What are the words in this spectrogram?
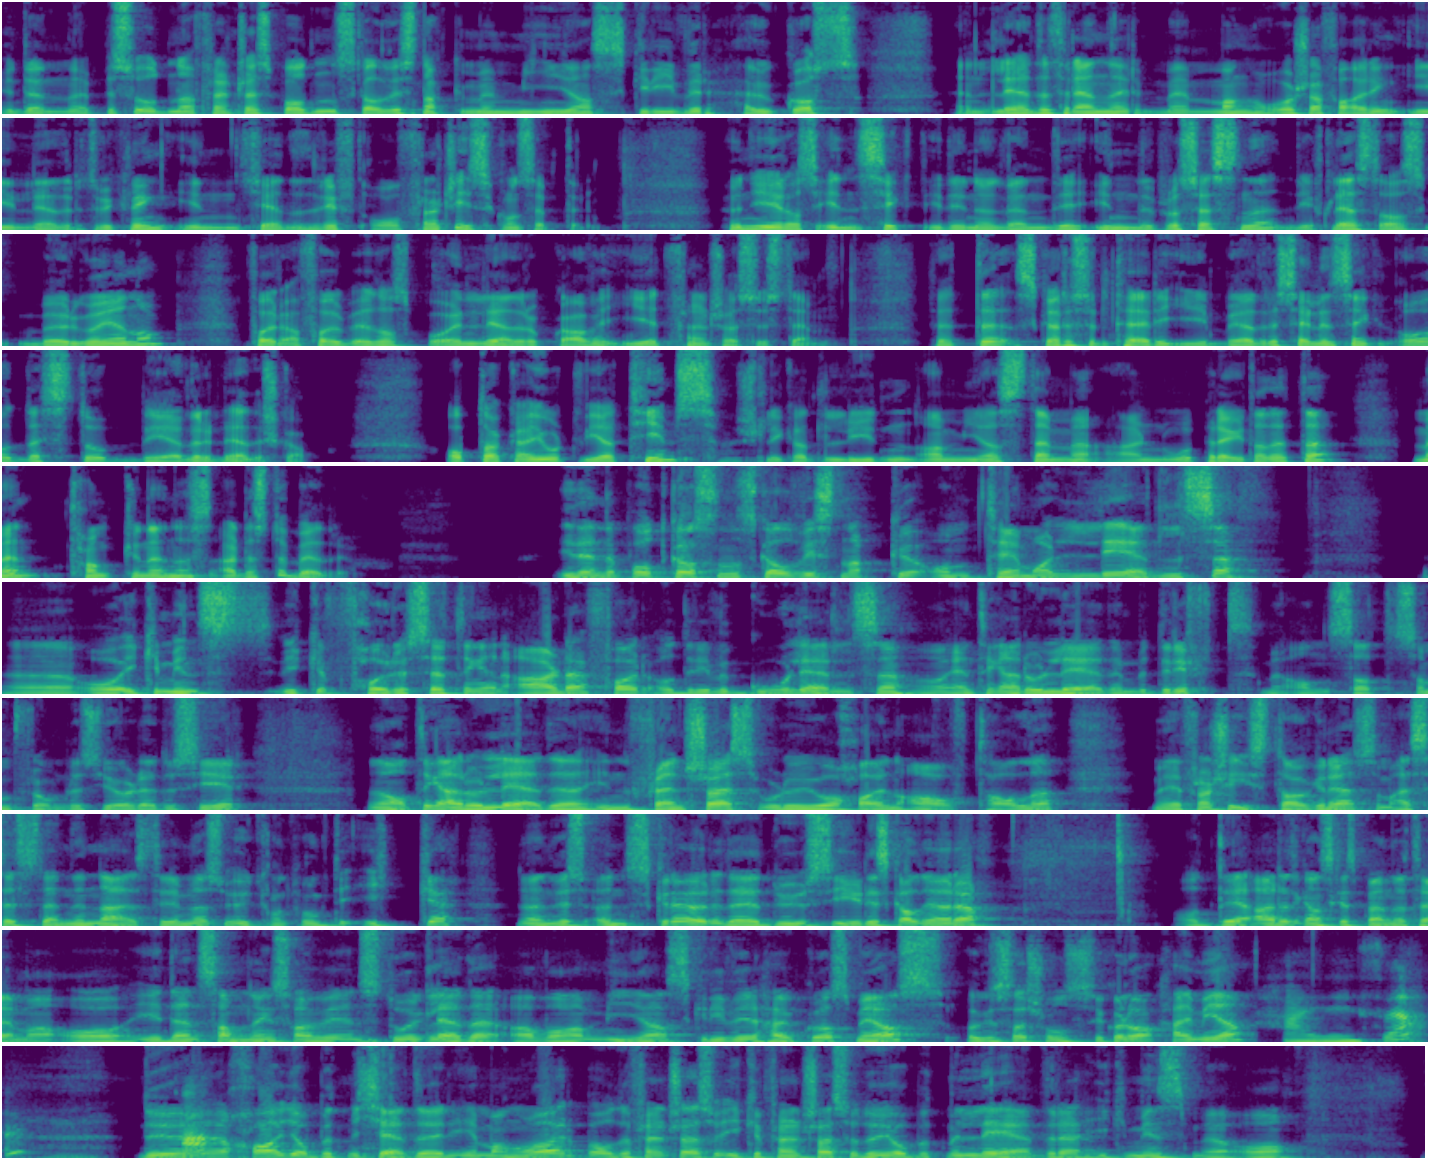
I denne episoden av Franchisepoden skal vi snakke med Mia Skriver Haukås, en ledertrener med mange års erfaring i lederutvikling innen kjededrift og franchisekonsepter. Hun gir oss innsikt i de nødvendige indre prosessene de fleste av oss bør gå gjennom for å forberede oss på en lederoppgave i et franchisesystem. Dette skal resultere i bedre selvinnsikt og desto bedre lederskap. Opptaket er gjort via Teams, slik at lyden av Mias stemme er noe preget av dette, men tanken hennes er desto bedre. I denne podkasten skal vi snakke om temaet ledelse, eh, og ikke minst hvilke forutsetninger er det for å drive god ledelse. Og En ting er å lede en bedrift med ansatte som forhåpentligvis gjør det du sier, en annen ting er å lede in franchise, hvor du jo har en avtale med franchisetakere som er selvstendig næringsdrivende, som i utgangspunktet ikke nødvendigvis ønsker å gjøre det du sier de skal gjøre. Og Det er et ganske spennende tema. og I den sammenheng så har vi en stor glede av å ha Mia Skriver Haukås med oss, organisasjonspsykolog. Hei, Mia. Hei, Sven. Du har jobbet med kjeder i mange år, både franchise og ikke franchise, og du har jobbet med ledere, ikke minst med å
